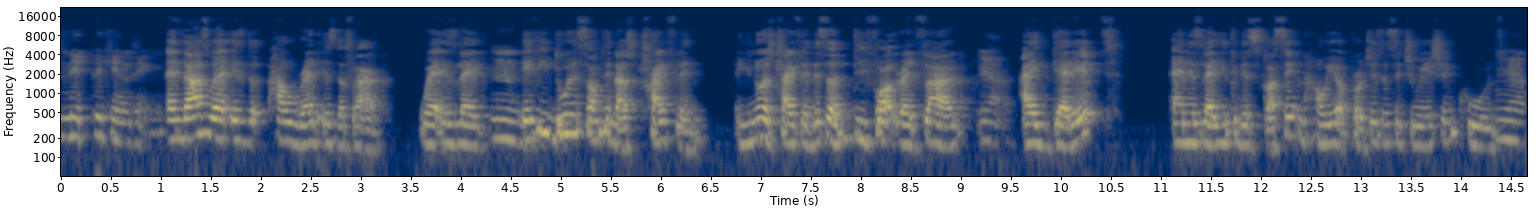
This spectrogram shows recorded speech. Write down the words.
nitpicking things? And that's where is the how red is the flag. Where it's like Mm. if he doing something that's trifling, and you know it's trifling, this is a default red flag. Yeah. I get it. And it's like you could discuss it and how he approaches the situation. Cool. Yeah.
